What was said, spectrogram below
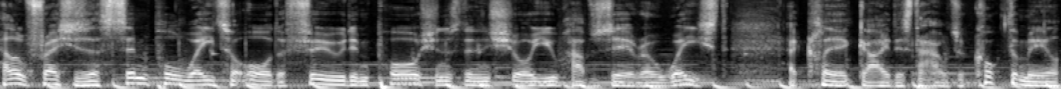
HelloFresh is a simple way to order food in portions that ensure you have zero waste, a clear guide as to how to cook the meal,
